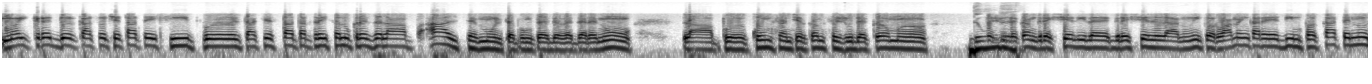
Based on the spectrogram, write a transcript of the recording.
Noi cred uh, ca societate și uh, acest stat ar trebui să lucreze la alte multe puncte de vedere, nu la uh, cum să încercăm să judecăm uh, De să unde? judecăm greșelile, greșelile anumitor oameni care, din păcate, nu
